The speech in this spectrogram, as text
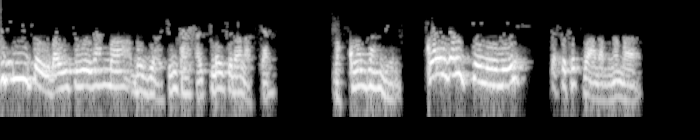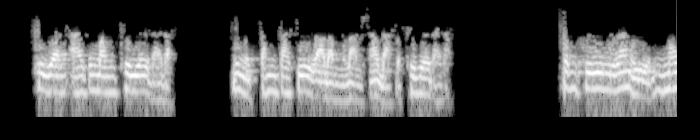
Chính từ bây giờ gắn bó, bây giờ chúng ta phải lấy cái đó là chánh. Và cố gắng niệm, cố gắng trì niệm cho cái thức hòa đồng nó mở. Thế gian ai cũng mong thế giới đại đồng. Nhưng mà tâm ta chưa hòa đồng, làm sao đạt được thế giới đại đồng. Công phu ráng luyện mau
